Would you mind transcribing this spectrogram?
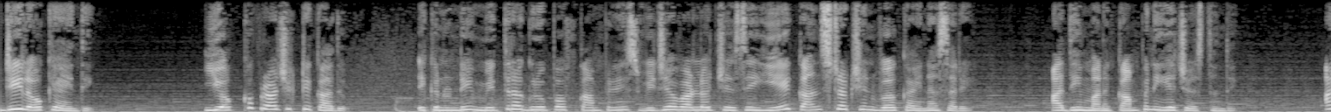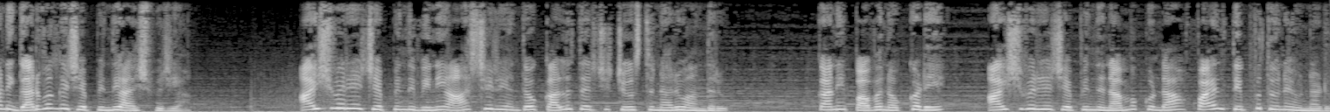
డీల్ ఓకే అయింది. ఈ ఒక్క ప్రాజెక్టే కాదు ఇక నుండి మిత్ర గ్రూప్ ఆఫ్ కంపెనీస్ విజయవాడలో చేసే ఏ కన్స్ట్రక్షన్ వర్క్ అయినా సరే అది మన కంపెనీయే చేస్తుంది అని గర్వంగా చెప్పింది ఐశ్వర్య. ఐశ్వర్య చెప్పింది విని ఆశ్చర్యంతో కళ్ళు తెరిచి చూస్తున్నారు అందరూ. కానీ పవన్ ఒక్కడే ఐశ్వర్య చెప్పింది నమ్మకుండా ఫైల్ తిప్పుతూనే ఉన్నాడు.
